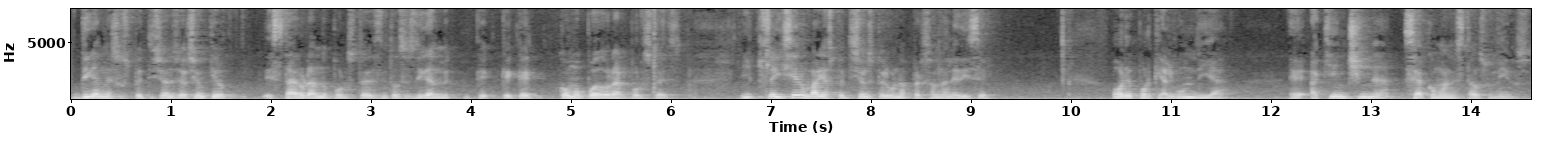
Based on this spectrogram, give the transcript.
díganme sus peticiones de oración, quiero estar orando por ustedes, entonces díganme cómo puedo orar por ustedes. Y pues, le hicieron varias peticiones, pero una persona le dice, ore porque algún día eh, aquí en China sea como en Estados Unidos.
